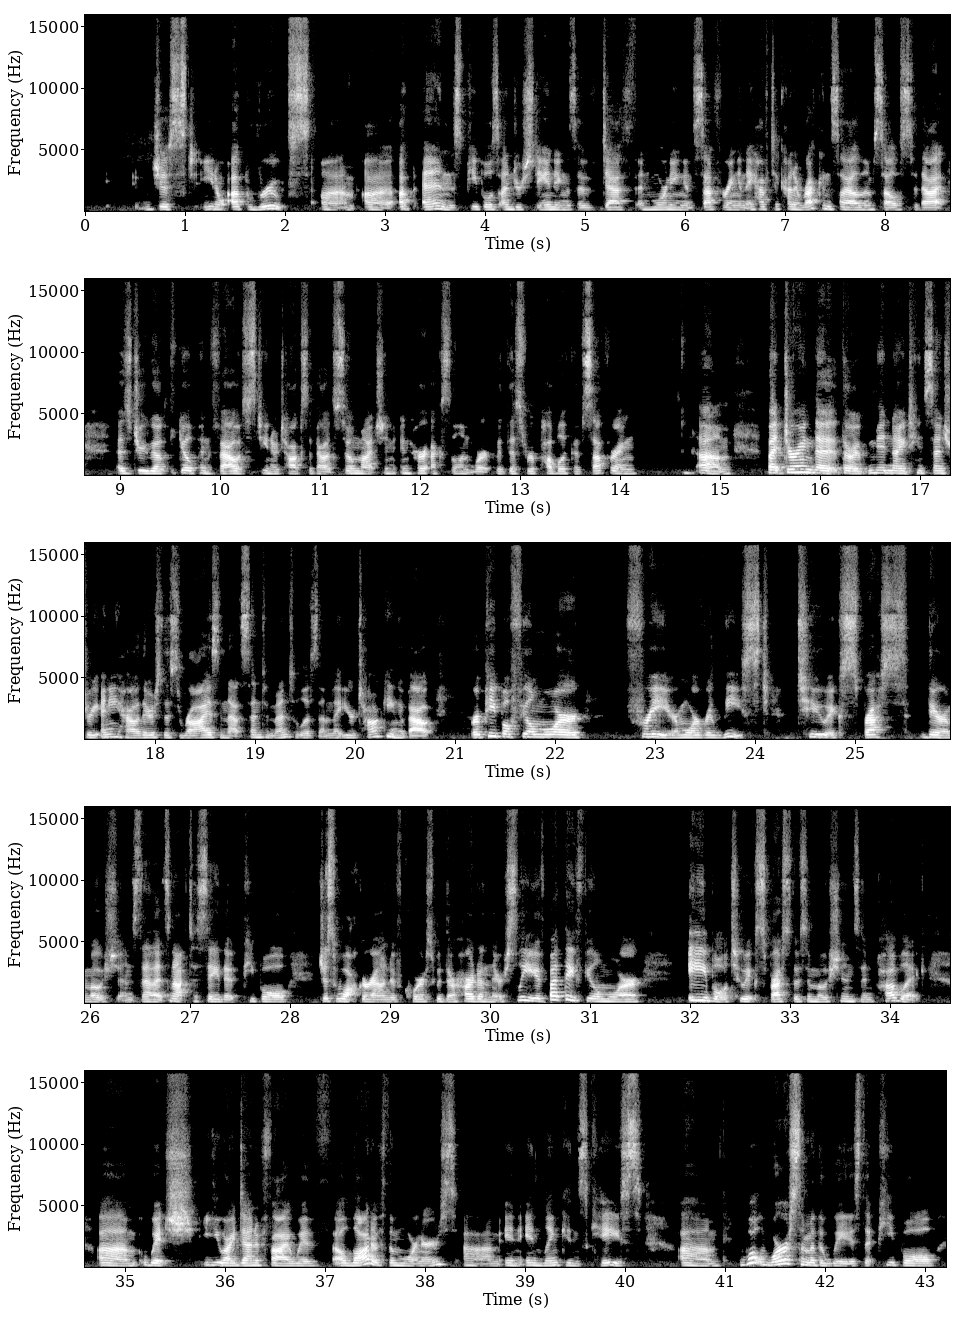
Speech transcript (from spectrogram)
just you know uproots um, uh, upends people's understandings of death and mourning and suffering and they have to kind of reconcile themselves to that. As drew gilpin faust you know talks about so much in, in her excellent work with this republic of suffering. Um, but during the, the mid 19th century anyhow there's this rise in that sentimentalism that you're talking about where people feel more free or more released to express their emotions. Now, that's not to say that people just walk around, of course, with their heart on their sleeve, but they feel more able to express those emotions in public, um, which you identify with a lot of the mourners um, in, in Lincoln's case. Um, what were some of the ways that people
